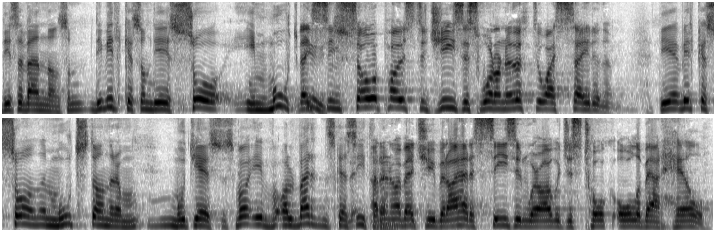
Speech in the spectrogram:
disse vennene? Som, de virker som de er så imot Gud. so Jesus. De virker sånn motstandere mot Jesus. Hva i all verden skal jeg si til dem? you,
